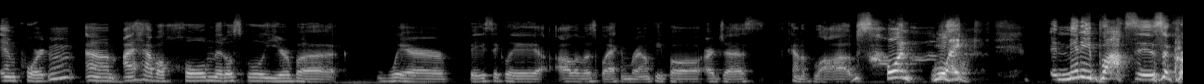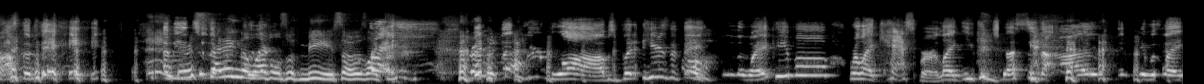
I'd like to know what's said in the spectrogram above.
important um, i have a whole middle school yearbook where basically all of us black and brown people are just kind of blobs on yeah. like many boxes across the page. I mean, they're setting the, the levels with me, so it was like, right, like we're blobs. But here's the thing: oh. the white people were like Casper. Like you can just see the eyes. it was like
